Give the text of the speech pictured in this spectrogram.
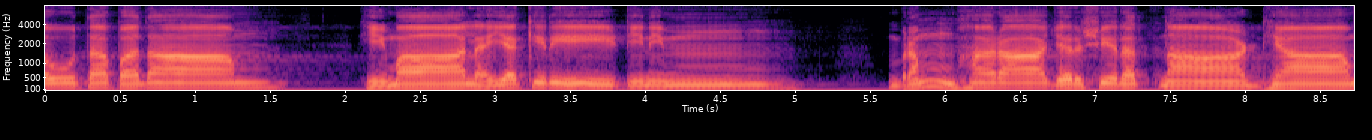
ರತ್ನಾಕರಾದೌತಪದಾಂ ಹಿಮಾಲಯ ಕಿರೀಟಿನಿಂ. ब्रह्मराजर्षिरत्नाढ्यां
